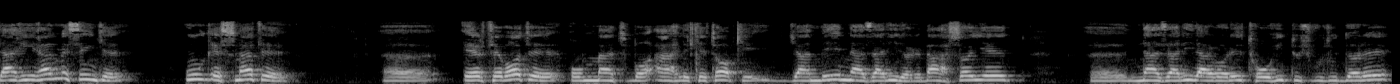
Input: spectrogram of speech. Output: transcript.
دقیقا مثل اینکه اون قسمت ارتباط امت با اهل کتاب که جنبه نظری داره بحثای نظری درباره توحید توش وجود داره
